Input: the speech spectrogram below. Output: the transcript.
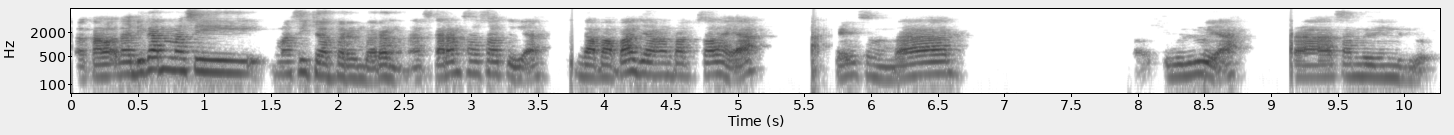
Eh, Kalau tadi kan masih masih jawab bareng-bareng. Nah sekarang satu-satu ya. Nggak apa-apa, jangan takut salah ya. Oke, sebentar. Tunggu dulu ya. Kita sambil ini dulu.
